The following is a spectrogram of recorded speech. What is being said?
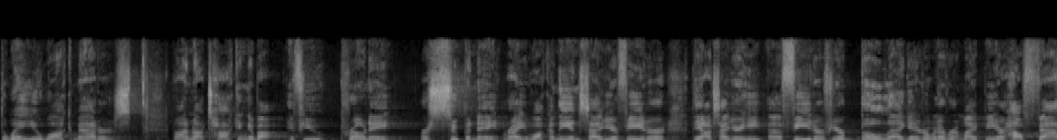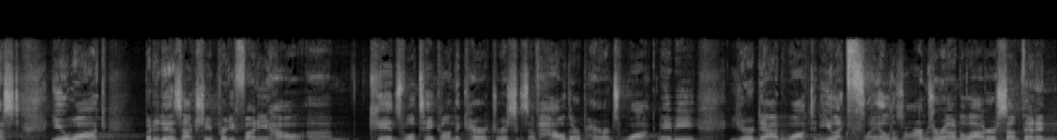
The way you walk matters. Now, I'm not talking about if you pronate or supinate, right? You walk on the inside of your feet or the outside of your uh, feet, or if you're bow legged or whatever it might be, or how fast you walk. But it is actually pretty funny how um, kids will take on the characteristics of how their parents walk. Maybe your dad walked and he like flailed his arms around a lot or something, and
